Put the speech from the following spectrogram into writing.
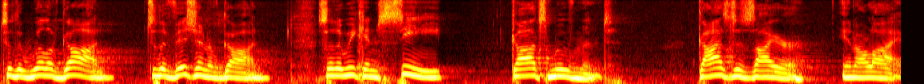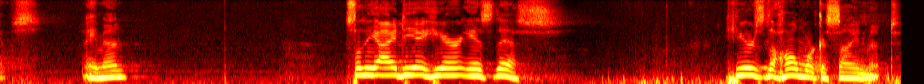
to the will of God, to the vision of God, so that we can see God's movement, God's desire in our lives. Amen. So the idea here is this. Here's the homework assignment.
